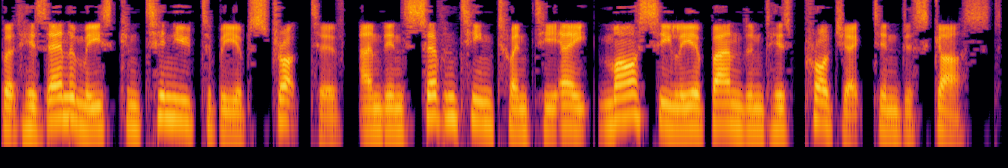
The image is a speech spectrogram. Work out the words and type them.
but his enemies continued to be obstructive, and in 1728 Marsili abandoned his project in disgust.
